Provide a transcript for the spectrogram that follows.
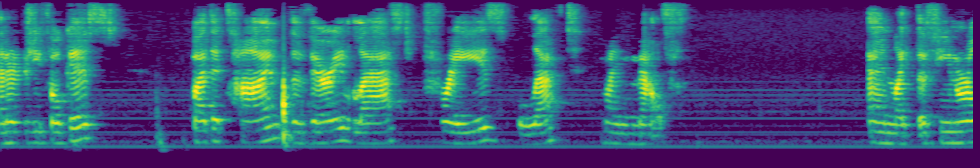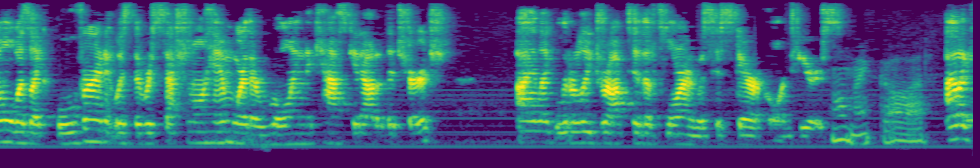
energy focused. By the time the very last phrase left my mouth, and like the funeral was like over and it was the recessional hymn where they're rolling the casket out of the church i like literally dropped to the floor and was hysterical in tears Oh my god. i like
